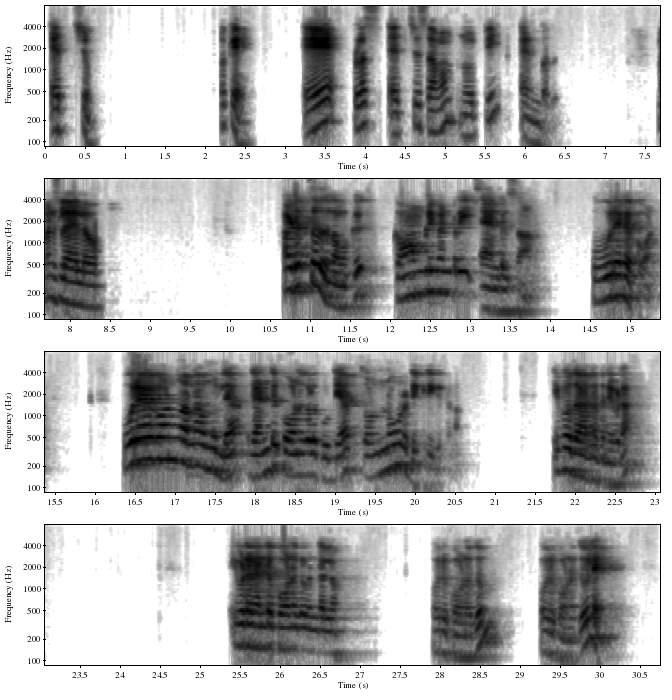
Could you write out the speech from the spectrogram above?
എച്ചും. ഓക്കെ. എ പ്ലസ് എച്ച് സമം നൂറ്റി എൺപത് മനസ്സിലായല്ലോ? അടുത്തത് നമുക്ക് കോംപ്ലിമെന്ററി ആംഗിൾസ് ആണ്. പൂരക കോൺ. പൂരക കോൺ എന്ന് പറഞ്ഞാൽ ഒന്നുമില്ല. രണ്ട് കോണുകൾ കൂട്ടിയാൽ തൊണ്ണൂറ് ഡിഗ്രി കിട്ടണം. ഇപ്പൊ ഉദാഹരണത്തിന് ഇവിടെ. ഇവിടെ രണ്ട് കോണുകൾ ഉണ്ടല്ലോ. ഒരു കോണിതും ഒരു കോണിതും അല്ലേ?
